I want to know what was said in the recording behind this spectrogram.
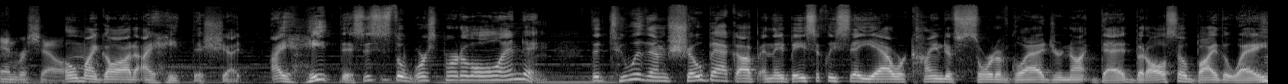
and Rochelle. Oh my god, I hate this shit. I hate this. This is the worst part of the whole ending. The two of them show back up and they basically say, Yeah, we're kind of sort of glad you're not dead, but also, by the way,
